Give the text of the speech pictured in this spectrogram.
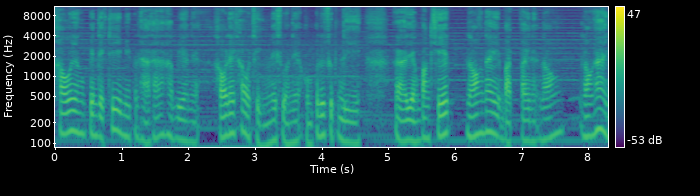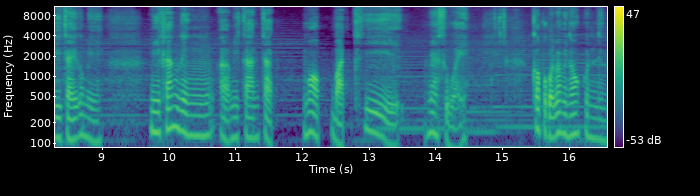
เขายังเป็นเด็กที่มีปัญหาทางทะเบียนเนี่ยเขาได้เข้าถึงในส่วนเนี้ยผมก็รู้สึกดีออย่างบางเคสน้องได้บัตรไปเนี่ยน้องร้องไห้ดีใจก็มี มีครั้งหนึ่งมีการจัดมอบบัตรที่แม่สวย ก็ปรากฏว่ามีน้องคนหนึ่ง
